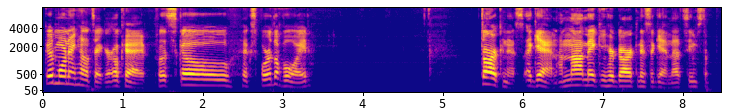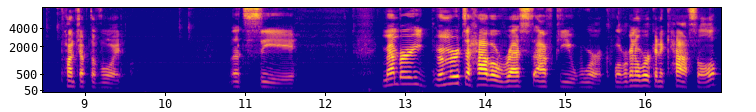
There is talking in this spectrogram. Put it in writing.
Good morning, Helltaker. Okay, let's go explore the void. Darkness. Again, I'm not making her darkness again. That seems to punch up the void. Let's see. Remember, remember to have a rest after you work. Well, we're going to work in a castle.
